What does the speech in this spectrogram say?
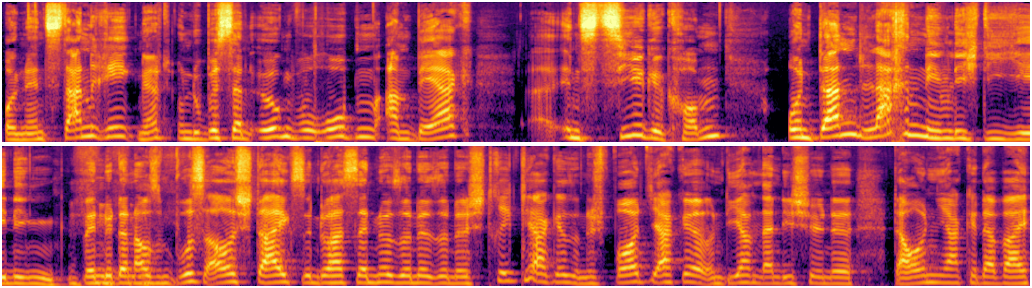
und wenn es dann regnet und du bist dann irgendwo oben am Berg äh, ins Ziel gekommen und dann lachen nämlich diejenigen, wenn du dann aus dem Bus aussteigst und du hast dann nur so eine, so eine Strickjacke, so eine Sportjacke und die haben dann die schöne Daunenjacke dabei.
